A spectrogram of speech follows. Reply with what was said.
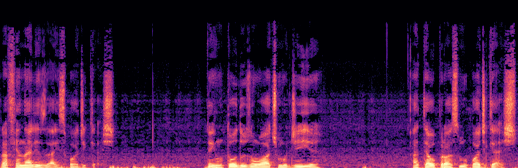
para finalizar esse podcast. Tenham todos um ótimo dia. Até o próximo podcast.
